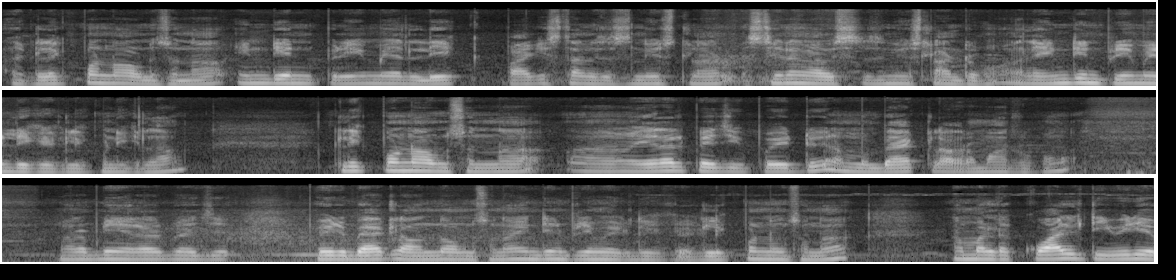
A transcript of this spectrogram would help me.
அதை கிளிக் பண்ணோம் அப்படின்னு சொன்னால் Indian Premier League Pakistan versus New Zealand Sri Lanka versus New Zealand இருக்கும். அதில் இந்தியன் ப்ரீமியர் லீக்கை கிளிக் பண்ணிக்கலாம். கிளிக் பண்ணோம் அப்படின்னு சொன்னால் எரர் பேஜுக்கு போயிட்டு நம்ம பேக்கில் வர மாதிரி இருக்கும். மறுபடியும் எரர் பேஜ் போயிட்டு பேக்கில் வந்தோம் அப்படின்னு சொன்னால் இந்தியன் ப்ரீமியர் கிளிக் கிளிக் பண்ணோம்னு சொன்னால் நம்மள்ட்ட குவாலிட்டி வீடியோ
